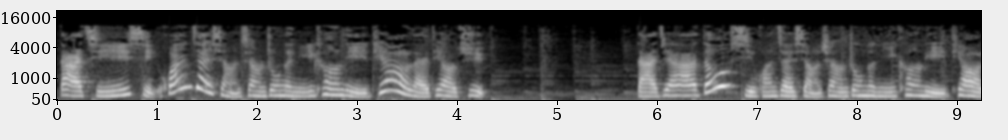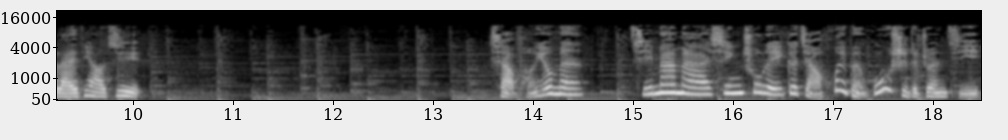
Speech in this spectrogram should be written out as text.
大奇喜欢在想象中的泥坑里跳来跳去。大家都喜欢在想象中的泥坑里跳来跳去。小朋友们，奇妈妈新出了一个讲绘本故事的专辑，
